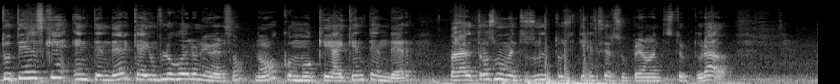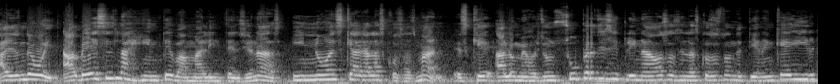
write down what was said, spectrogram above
tú tienes que entender que hay un flujo del universo, ¿no? Como que hay que entender para otros momentos donde tú sí tienes que ser supremamente estructurado ahí es donde voy. A veces la gente va malintencionada y no es que haga las cosas mal, es que a lo mejor son súper disciplinados, hacen las cosas donde tienen que ir,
